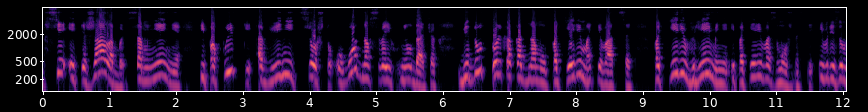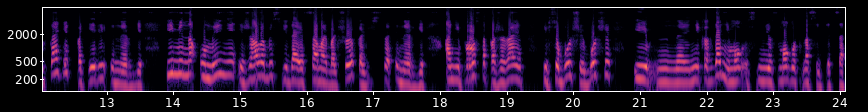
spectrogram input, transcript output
Все эти жалобы, сомнения и попытки обвинить все, что угодно в своих неудачах ведут только к одному – потере мотивации – потери времени и потери возможностей, и в результате к потере энергии. Именно уныние и жалобы съедают самое большое количество энергии. Они просто пожирают и все больше и больше, и никогда не, могут, не смогут насытиться.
